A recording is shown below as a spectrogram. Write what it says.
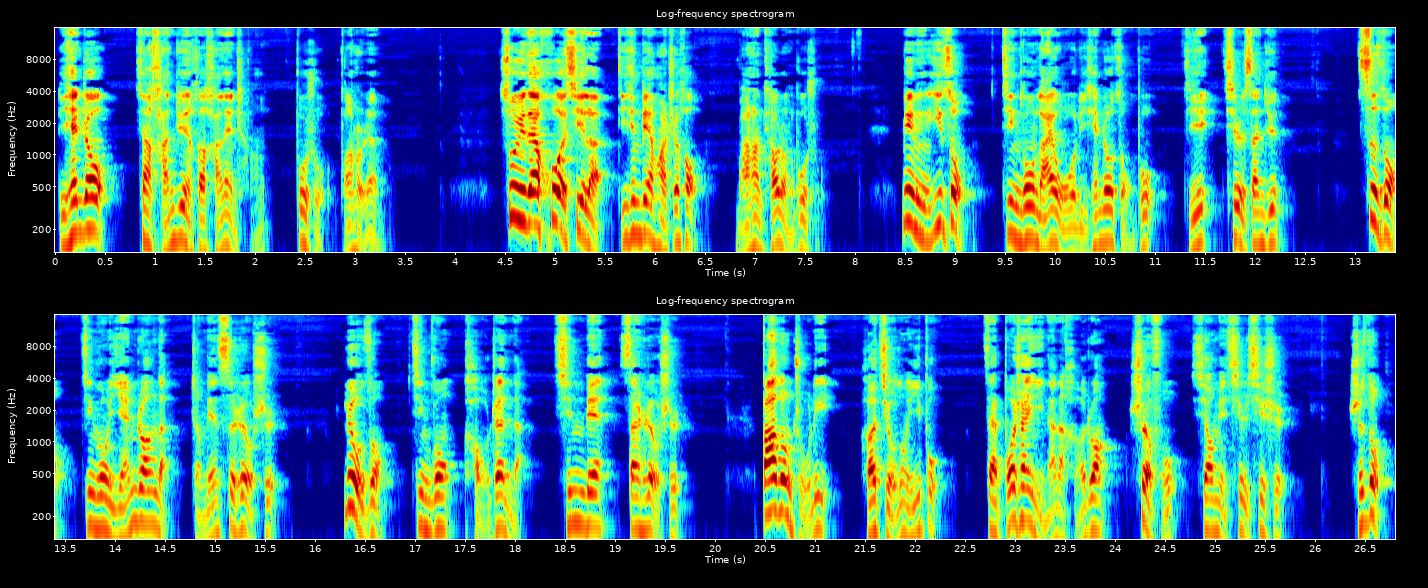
李先洲向韩俊和韩练成部署防守任务。粟裕在获悉了敌情变化之后，马上调整了部署，命令一纵进攻莱芜李先洲总部及七十三军，四纵进攻严庄的整编四十六师，六纵进攻口镇的新编三十六师，八纵主力和九纵一部在博山以南的河庄设伏消灭七十七师，十纵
